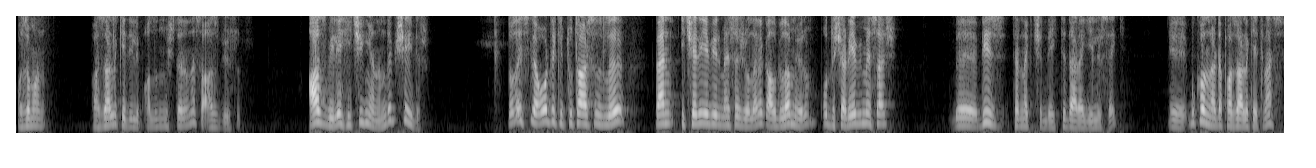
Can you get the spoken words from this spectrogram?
O zaman pazarlık edilip alınmışlara nasıl az diyorsunuz? Az bile hiçin yanında bir şeydir. Dolayısıyla oradaki tutarsızlığı ben içeriye bir mesaj olarak algılamıyorum. O dışarıya bir mesaj. Ee, biz tırnak içinde iktidara gelirsek e, bu konularda pazarlık etmez.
